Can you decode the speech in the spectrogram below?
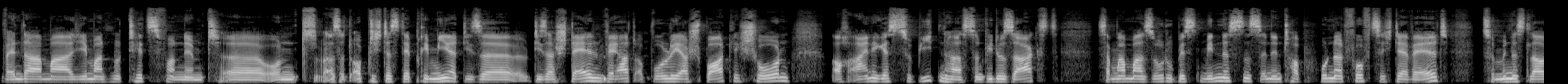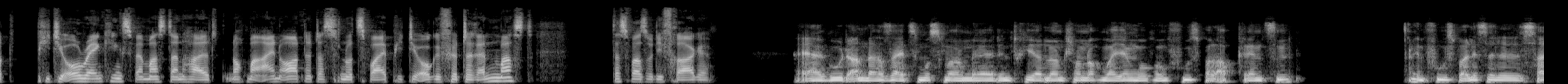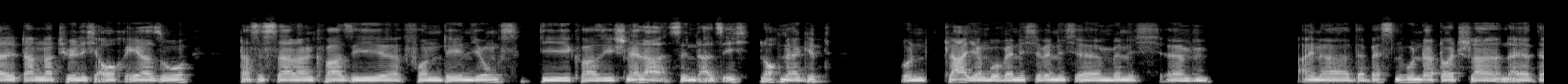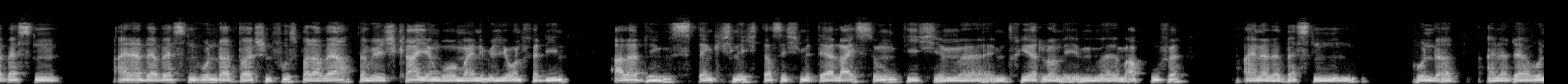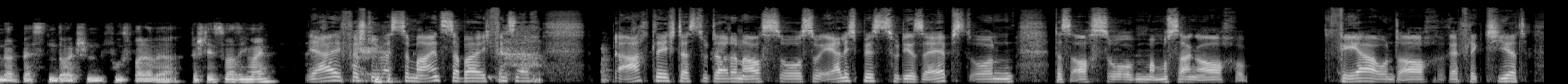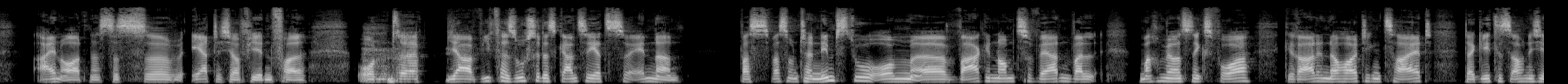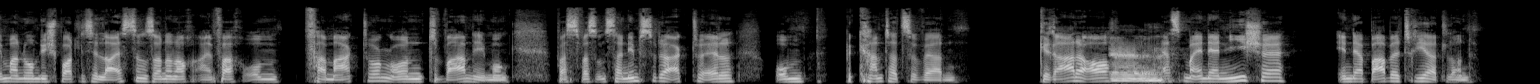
wenn da mal jemand Notiz von nimmt äh, und also ob dich das deprimiert, diese, dieser Stellenwert, obwohl du ja sportlich schon auch einiges zu bieten hast. Und wie du sagst, sagen wir mal so, du bist mindestens in den Top 150 der Welt, zumindest laut PTO-Rankings, wenn man es dann halt nochmal einordnet, dass du nur zwei PTO-geführte Rennen machst? Das war so die Frage. Ja gut, andererseits muss man äh, den Triathlon schon nochmal irgendwo vom Fußball abgrenzen. Im Fußball ist es halt dann natürlich auch eher so, dass es da dann quasi von den Jungs, die quasi schneller sind als ich, noch mehr gibt. Und klar, irgendwo, wenn ich, wenn ich, ähm, wenn ich ähm, einer der besten 100 Deutschland, äh, der besten, einer der besten 100 deutschen Fußballer wäre, dann würde ich klar irgendwo meine Million verdienen. Allerdings denke ich nicht, dass ich mit der Leistung, die ich im, äh, im Triathlon eben ähm, abrufe, einer der besten 100, einer der 100 besten deutschen Fußballer wäre. Verstehst du, was ich meine? Ja, ich verstehe, was du meinst, aber ich finde es auch beachtlich, dass du da dann auch so, so ehrlich bist zu dir selbst und das auch so, man muss sagen, auch fair und auch reflektiert einordnest. Das äh, ehrt dich auf jeden Fall. Und äh, ja, wie versuchst du das Ganze jetzt zu ändern? Was, was unternimmst du, um äh, wahrgenommen zu werden? Weil machen wir uns nichts vor, gerade in der heutigen Zeit, da geht es auch nicht immer nur um die sportliche Leistung, sondern auch einfach um Vermarktung und Wahrnehmung. Was, was unternimmst du da aktuell, um bekannter zu werden? Gerade auch äh, erstmal in der Nische, in der Bubble Triathlon.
